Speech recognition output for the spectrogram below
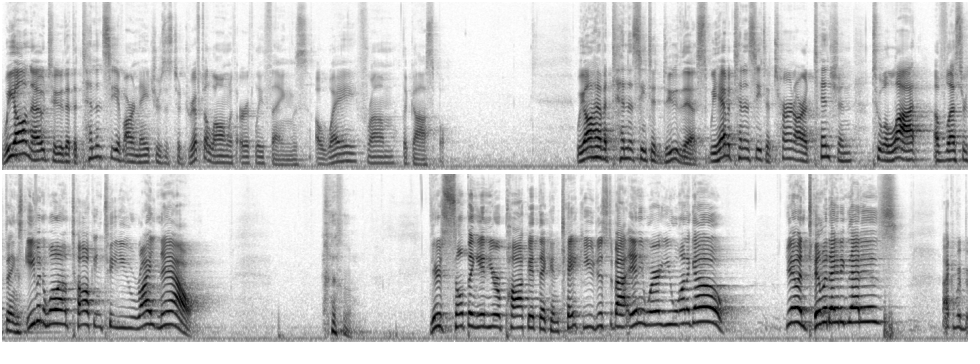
We all know, too, that the tendency of our natures is to drift along with earthly things away from the gospel. We all have a tendency to do this. We have a tendency to turn our attention to a lot of lesser things. Even while I'm talking to you right now, there's something in your pocket that can take you just about anywhere you want to go. You know how intimidating that is? I, can,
